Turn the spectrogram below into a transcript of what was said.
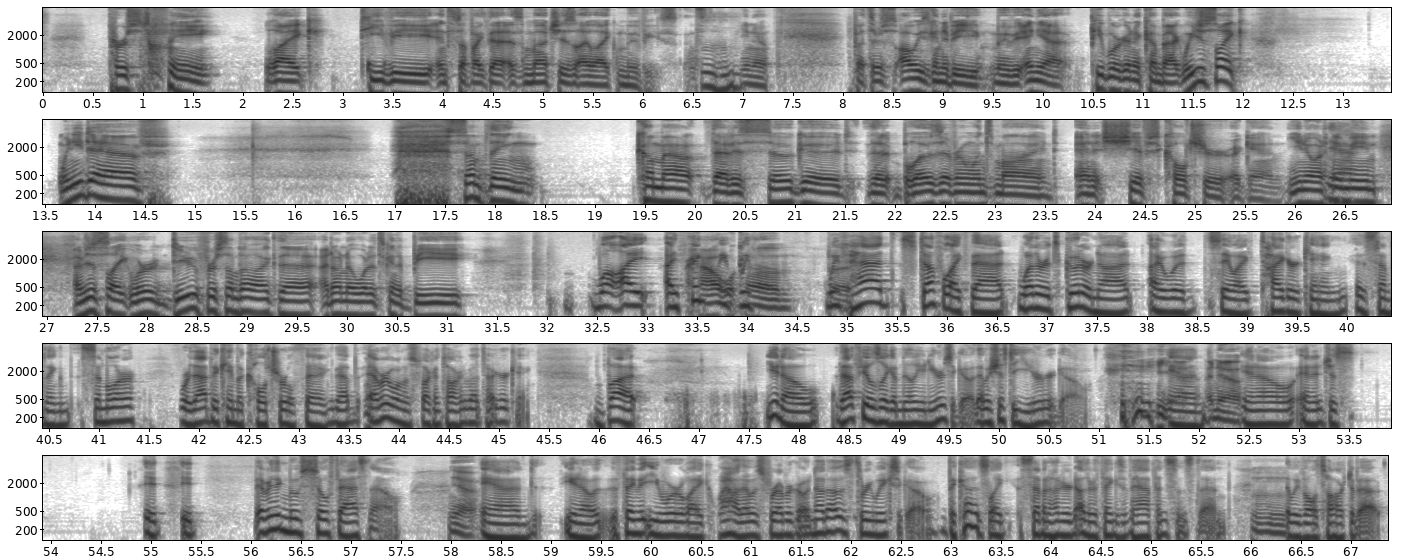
personally like TV and stuff like that as much as I like movies and stuff, mm-hmm. you know. But there's always going to be movie, and yeah, people are going to come back. We just like we need to have something come out that is so good that it blows everyone's mind and it shifts culture again. You know what I mean? I'm just like we're due for something like that. I don't know what it's going to be, Well, I I think we, we've, come. we've had stuff like that. Whether it's good or not, I would say like Tiger King is something similar, where that became a cultural thing. That Hmm. everyone was fucking talking about Tiger King, but you know that feels like a million years ago. That was just a year ago. yeah, and I know. you know, and it just it it everything moves so fast now. yeah. And you know, the thing that you were like, wow, that was forever ago. No, that was three weeks ago because like 700 other things have happened since then Mm-hmm. that we've all talked about.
